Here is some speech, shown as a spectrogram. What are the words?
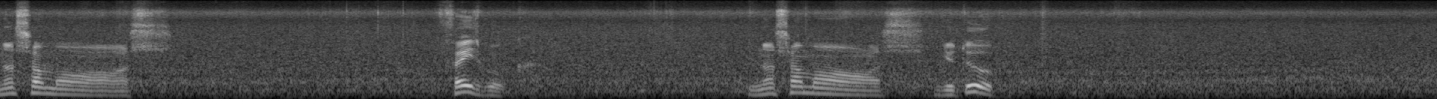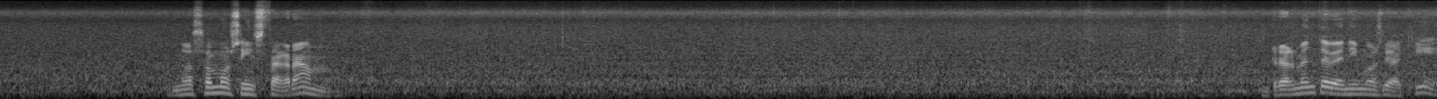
No somos Facebook. No somos YouTube. No somos Instagram. Realmente venimos de aquí.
